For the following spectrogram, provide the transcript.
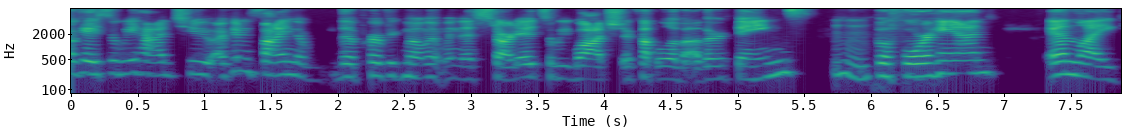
Okay, so we had to. I couldn't find the the perfect moment when this started, so we watched a couple of other things Mhm. beforehand, and like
